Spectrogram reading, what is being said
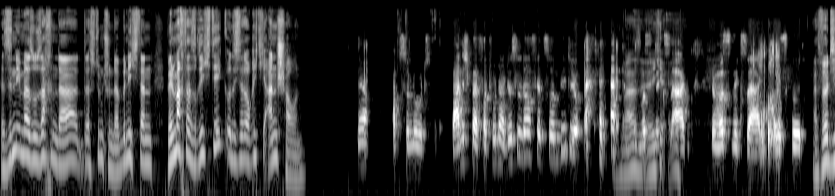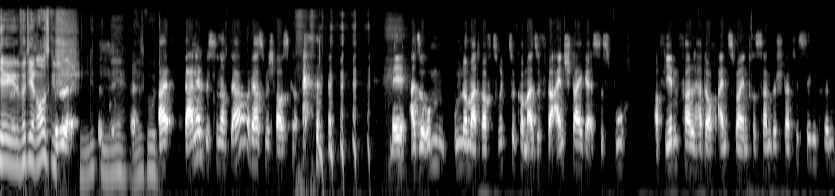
Das sind immer so Sachen da. Das stimmt schon. Da bin ich dann, wenn macht das richtig und sich das auch richtig anschauen. absolut. War nicht bei Fortuna Düsseldorf jetzt so ein Video? Was, du musst ich- nichts sagen. Du musst nichts sagen. Alles gut. Das wird hier, wird hier rausgeschnitten. Nee, alles gut. Daniel, bist du noch da oder hast du mich rausgebracht? nee, also um, um nochmal drauf zurückzukommen, also für Einsteiger ist das Buch auf jeden Fall, hat auch ein, zwei interessante Statistiken drin.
